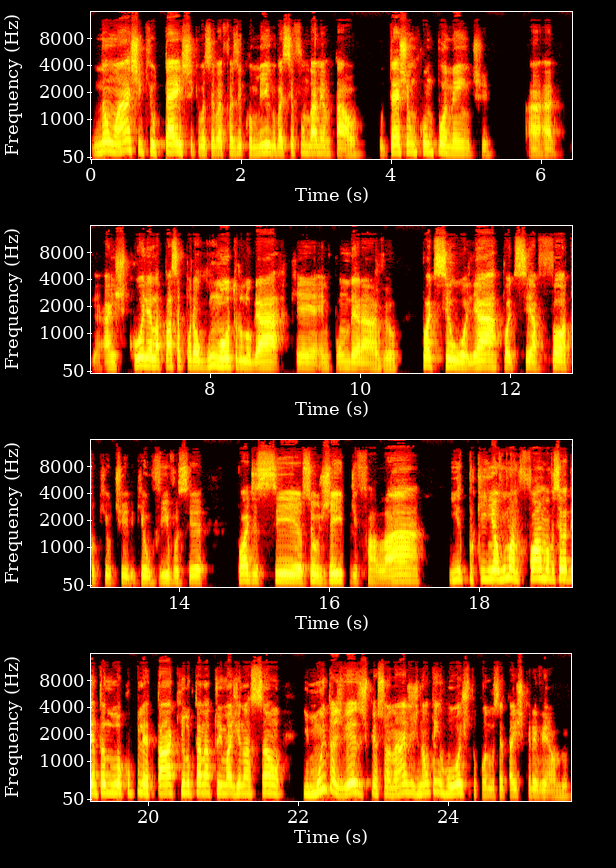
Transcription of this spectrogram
não achem que o teste que você vai fazer comigo vai ser fundamental. O teste é um componente. A, a, a escolha ela passa por algum outro lugar que é imponderável. Pode ser o olhar, pode ser a foto que eu, tire, que eu vi você, pode ser o seu jeito de falar, e porque em alguma forma você vai tentando locupletar aquilo que está na tua imaginação. E muitas vezes os personagens não têm rosto quando você está escrevendo.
